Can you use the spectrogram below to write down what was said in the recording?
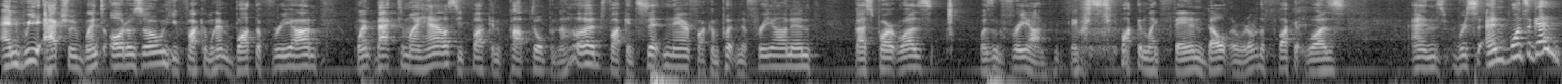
And we actually went to AutoZone. He fucking went and bought the Freon. Went back to my house. He fucking popped open the hood. Fucking sitting there. Fucking putting the Freon in. Best part was, wasn't the Freon. It was fucking like fan belt or whatever the fuck it was. And we're and once again,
